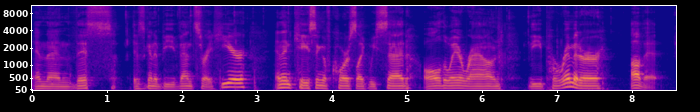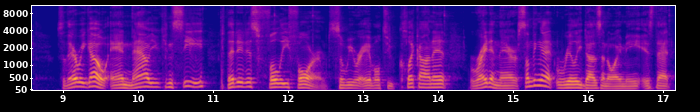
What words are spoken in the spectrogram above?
and then this is going to be vents right here. And then casing, of course, like we said, all the way around the perimeter of it. So there we go. And now you can see that it is fully formed. So we were able to click on it right in there. Something that really does annoy me is that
